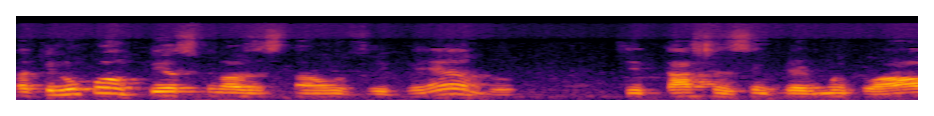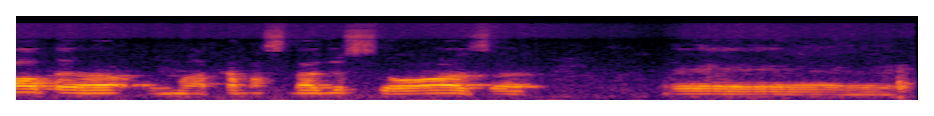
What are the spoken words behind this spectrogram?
Só que no contexto que nós estamos vivendo, de taxa de desemprego muito alta, uma capacidade ociosa é,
